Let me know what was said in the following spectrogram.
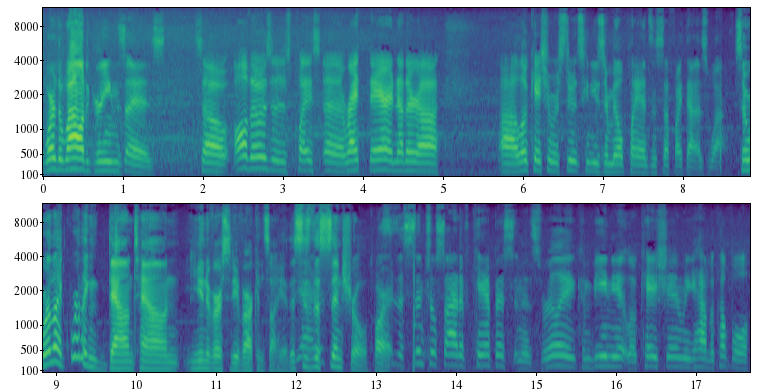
where the Wild Greens is. So all those is place uh, right there. Another uh, location where students can use their meal plans and stuff like that as well. So we're like we're like downtown University of Arkansas here. This yeah, is the this, central part. This is the central side of campus, and it's really convenient location. We have a couple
